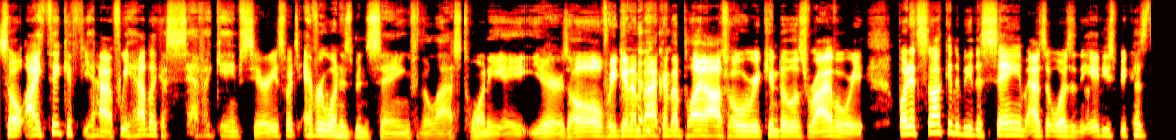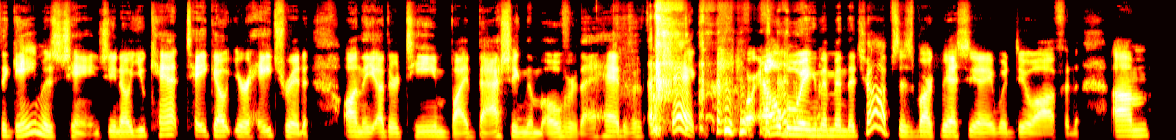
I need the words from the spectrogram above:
so I think if yeah, if we had like a seven game series, which everyone has been saying for the last 28 years, oh, if we get them back in the playoffs, we'll rekindle this rivalry. But it's not going to be the same as it was in the 80s because the game has changed. You know, you can't take out your hatred on the other team by bashing them over the head with a stick or elbowing them in the chops, as Mark Messier would do often. Um,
